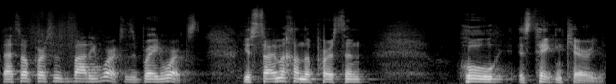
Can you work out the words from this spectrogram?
That's how a person's body works, his brain works. You're saimach on the person who is taking care of you.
